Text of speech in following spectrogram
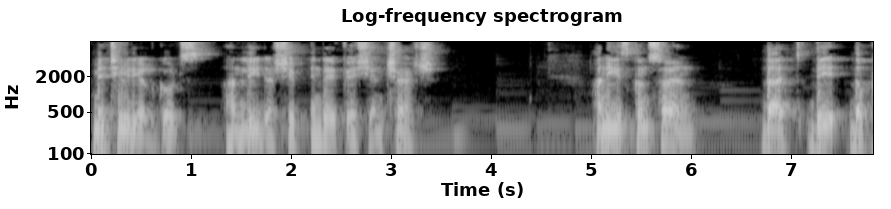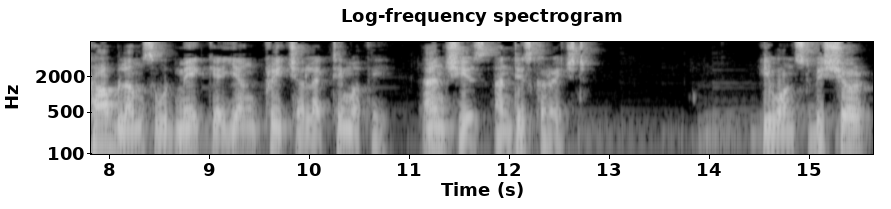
material goods, and leadership in the Ephesian church. And he is concerned that the problems would make a young preacher like Timothy anxious and discouraged. He wants to be sure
